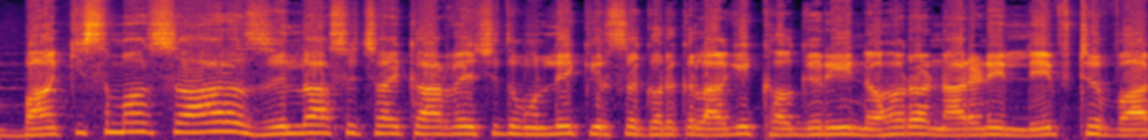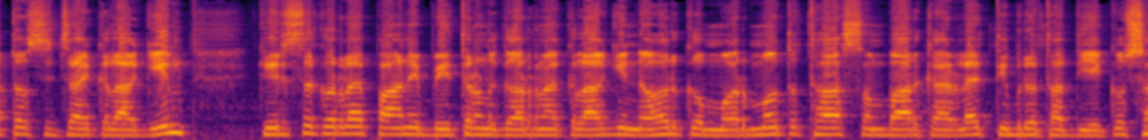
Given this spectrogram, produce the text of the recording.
बाँकी समाचार जिल्ला सिँचाइ कार्यालय चितवनले कृषकहरूका लागि खगेरी नहर र नारायणी लिफ्टबाट सिँचाइका लागि कृषकहरूलाई पानी वितरण गर्नका लागि नहरको मर्मत तथा सम्भार कार्यलाई तीव्रता दिएको छ।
